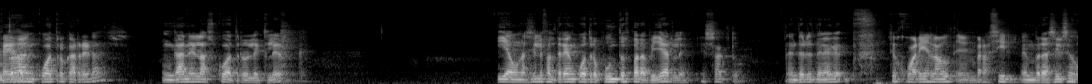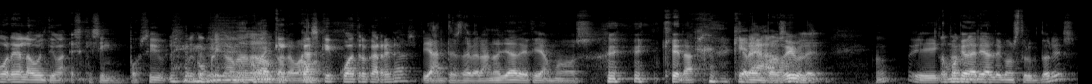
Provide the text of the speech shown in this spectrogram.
caiga en 4 carreras gane las 4 Leclerc y aún así le faltarían 4 puntos para pillarle. Exacto. Entonces tenía que. Se jugaría en, la, en Brasil. En Brasil se jugaría en la última. Es que es imposible. Muy complicado. No, que casque cuatro carreras. Y antes de verano ya decíamos que era, que era, imposible. ¿Y cómo quedaría el de constructores?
